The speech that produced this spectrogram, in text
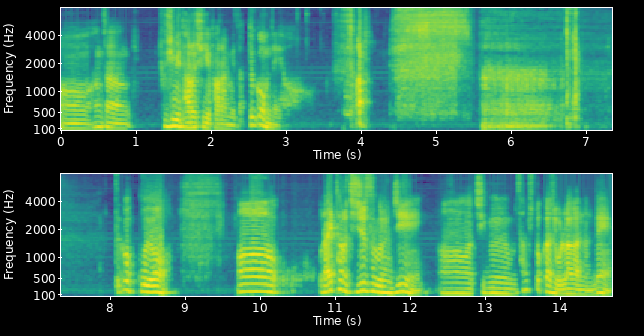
어, 항상 조심히 다루시기 바랍니다. 뜨겁네요. 뜨겁고요. 어, 라이터로 지져서 그런지 어, 지금 30도까지 올라갔는데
